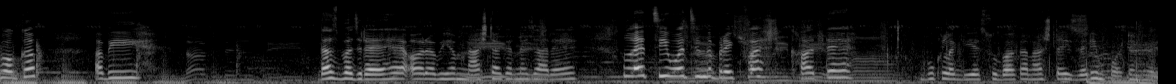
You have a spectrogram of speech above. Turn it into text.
morning so up अभी दस बज रहे हैं और अभी हम नाश्ता करने जा रहे हैं। Let's see what's in the breakfast खाते हैं। भूख लगी है सुबह का नाश्ता इज़ वेरी इंपॉर्टेंट है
